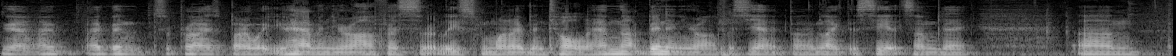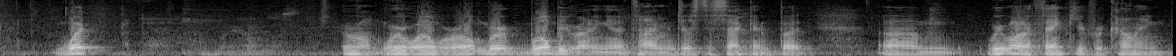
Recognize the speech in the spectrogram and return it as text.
Yeah, I've, I've been surprised by what you have in your office, or at least from what I've been told. I have not been in your office yet, but I'd like to see it someday. Um, what? We're, we're well, we're, we're we'll be running out of time in just a second, but um, we want to thank you for coming,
